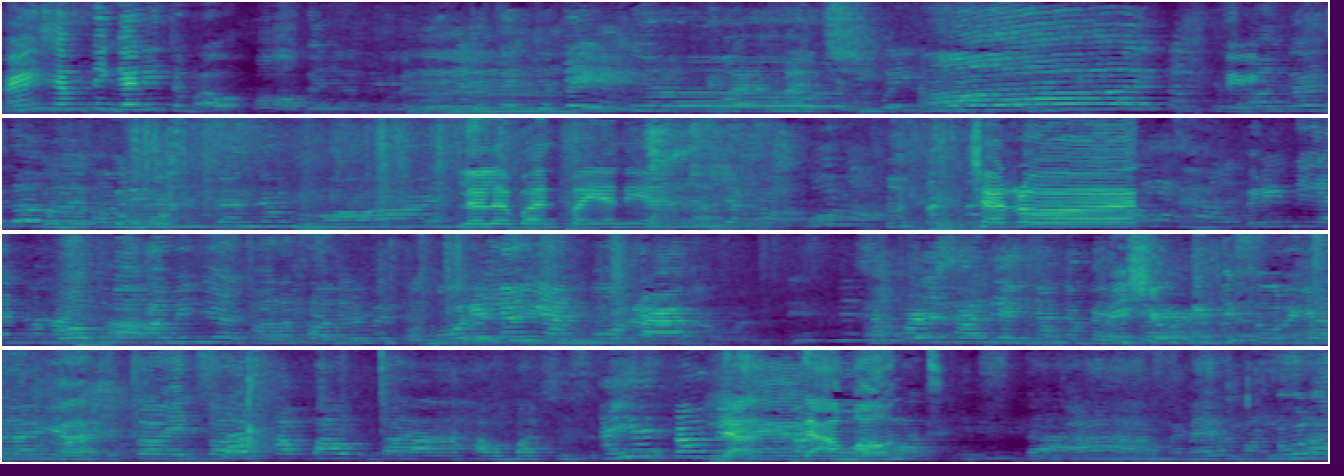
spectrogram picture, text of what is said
Parang something ganito ba? Oh? Oo, ganyan ang kulay. Thank you, thank you. Thank you very much. Ay! Ang ganda. Gumot-gumot. Ganda naman. Lalaban pa yan yan. Charot! Pero hindi yan mahal Huwag pa ha. kami niyan, para sabi namin pag Mura lang yan, mura. Sa first Sunday na November. Presyo Divisoria lang yan. Ito, ito. about the how much is Ayun, pang The, the amount? it's the Wala.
